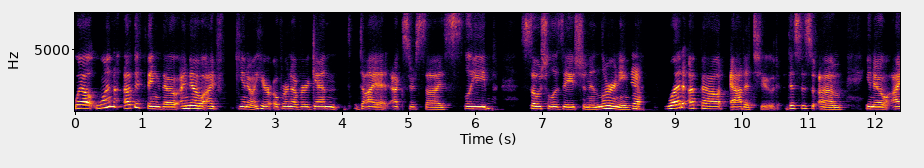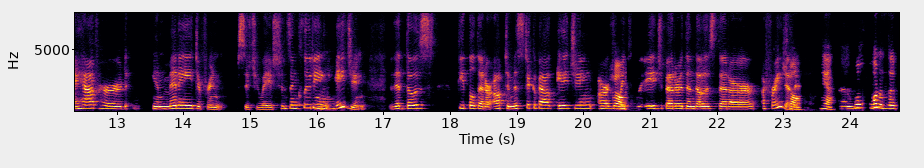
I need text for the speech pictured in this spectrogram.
Well, one other thing though, I know I've, you know, I hear over and over again diet, exercise, sleep, socialization, and learning. Yeah. What about attitude? This is, um, you know, I have heard in many different situations, including mm-hmm. aging, that those people that are optimistic about aging are sure. going to age better than those that are afraid sure. of it. Yeah. Um, well, one of the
